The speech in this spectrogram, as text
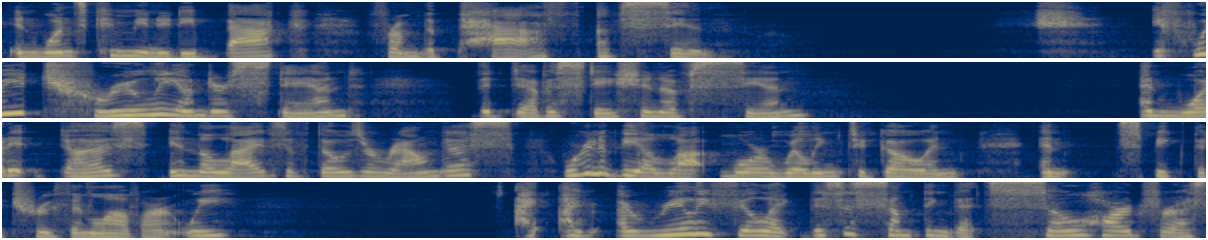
in one's community back from the path of sin. If we truly understand the devastation of sin and what it does in the lives of those around us, we're going to be a lot more willing to go and, and speak the truth in love, aren't we? I, I, I, really feel like this is something that's so hard for us.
